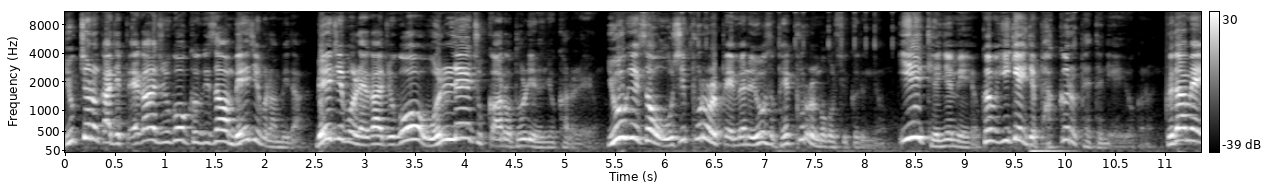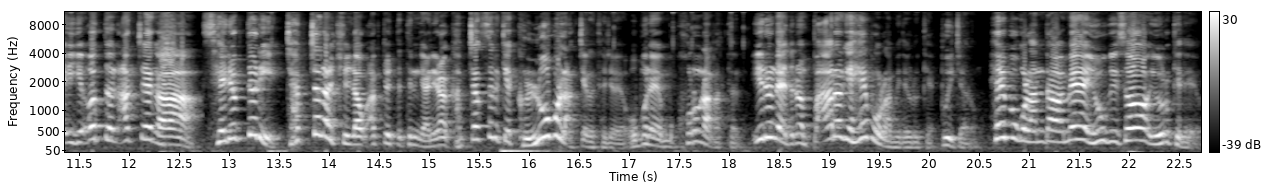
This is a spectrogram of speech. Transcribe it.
6천원까지 빼가지고 거기서 매집을 합니다. 매집을 해가지고 원래 주가로 돌리는 역할을 해요. 여기서 50%를 빼면 여기서 100%를 먹을 수 있거든요. 이 개 념이에요. 그럼 이게 이제 밥그릇 패턴이에요. 그 다음에 이게 어떤 악재가 세력들이 작전을 치려고 악재를 터뜨는 게 아니라 갑작스럽게 글로벌 악재가 터져요. 이번에 뭐 코로나 같은. 이런 애들은 빠르게 회복을 합니다. 이렇게 V자로. 회복을 한 다음에 여기서 이렇게 돼요.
